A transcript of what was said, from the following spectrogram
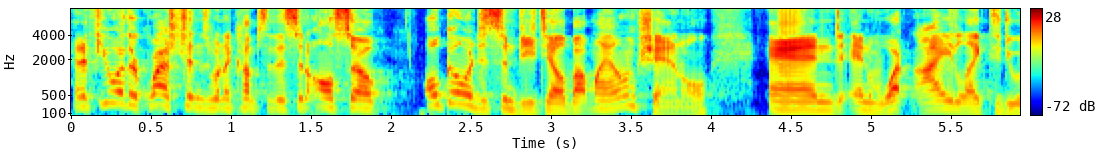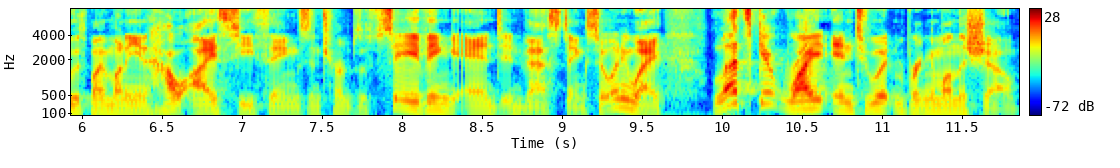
and a few other questions when it comes to this. And also, I'll go into some detail about my own channel and and what I like to do with my money and how I see things in terms of saving and investing. So anyway, let's get right into it and bring him on the show.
